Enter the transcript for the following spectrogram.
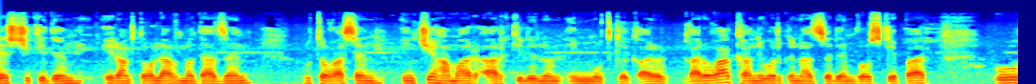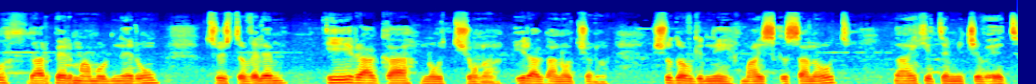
ես չգիտեմ, իրանք թող լավ մտածեն ու թող ասեն ինչի համար արգելում իմ մուտքը կարող ա քանի որ գնացել եմ ոսկեպար ու տարբեր մամուլներում ցույց տվել եմ իրականությունը իրականությունը շուտով գտնի մայիս 28 նայենք եթե մինչև այդ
